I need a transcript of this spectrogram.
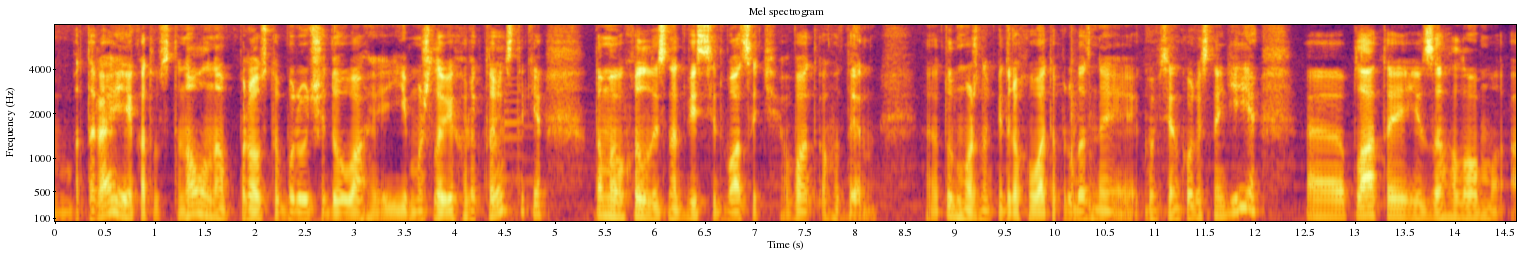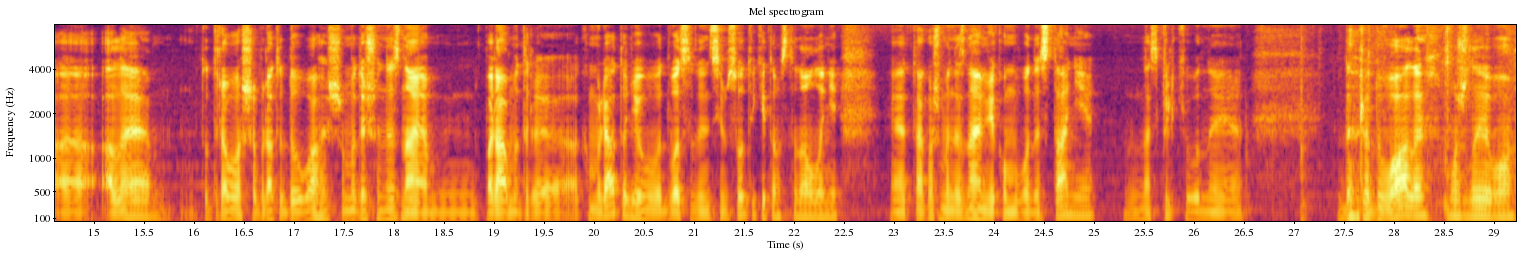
батареї, яка тут встановлена, просто беручи до уваги її можливі характеристики, то ми виходили на 220 Вт годин. Тут можна підрахувати приблизний коефіцієнт корисної дії плати і загалом, але тут треба ще брати до уваги, що ми те, що не знаємо параметри акумуляторів 21700, які там встановлені. Е, Також ми не знаємо, в якому вони стані, наскільки вони деградували, можливо.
